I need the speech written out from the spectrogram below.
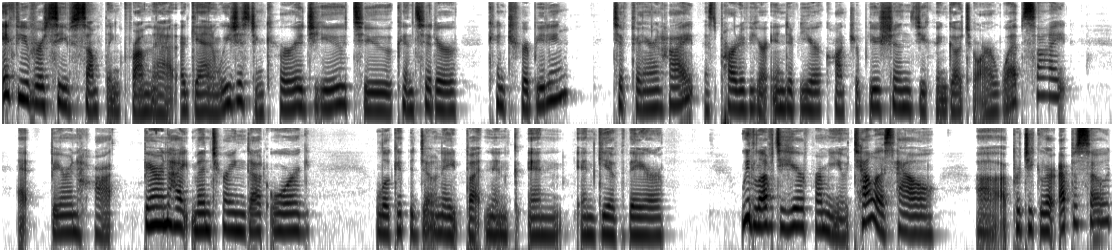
If you've received something from that, again, we just encourage you to consider contributing to Fahrenheit as part of your end of year contributions. You can go to our website at Fahrenheit, FahrenheitMentoring.org. Look at the donate button and, and, and give there. We'd love to hear from you. Tell us how uh, a particular episode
